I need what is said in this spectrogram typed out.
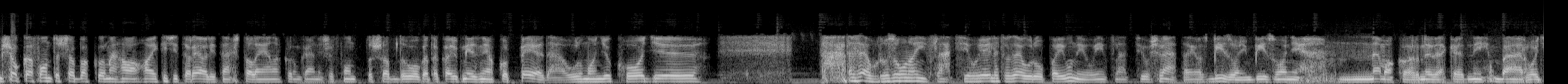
Sokkal fontosabb akkor, mert ha, ha egy kicsit a realitás talaján akarunk állni, és a fontosabb dolgokat akarjuk nézni, akkor például mondjuk, hogy Hát az eurozóna inflációja, illetve az Európai Unió inflációs rátája az bizony-bizony nem akar növekedni, bárhogy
